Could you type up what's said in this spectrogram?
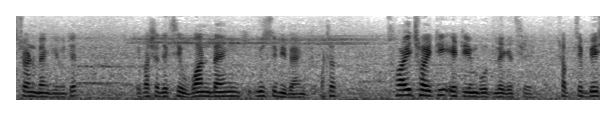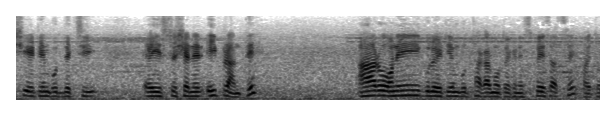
স্টার্ন ব্যাংক লিমিটেড। এপাশে দেখছি ওয়ান ব্যাংক ইউসিবি ব্যাংক। অর্থাৎ ছয়, ছয়টি এটিএম বুথ লেগেছে। সবচেয়ে বেশি এটিএম বুথ দেখছি এই স্টেশনের এই প্রান্তে। আরও অনেকগুলো এটিএম বুথ থাকার মতো এখানে স্পেস আছে, হয়তো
